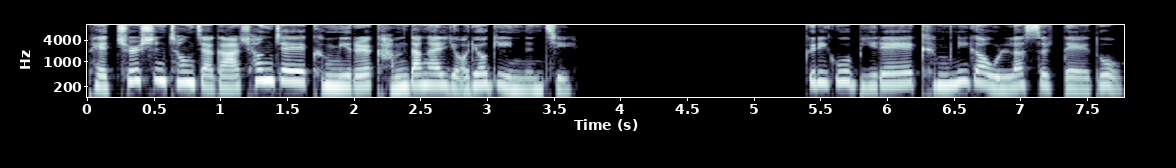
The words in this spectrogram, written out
대출 신청자가 현재의 금리를 감당할 여력이 있는지, 그리고 미래에 금리가 올랐을 때에도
